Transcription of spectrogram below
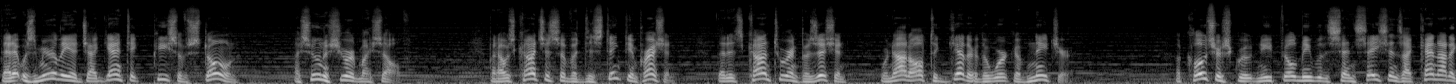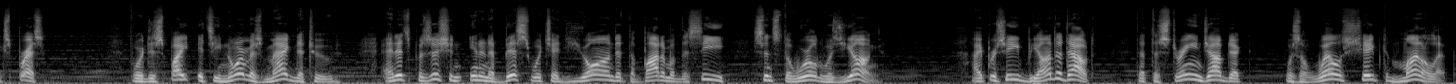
That it was merely a gigantic piece of stone, I soon assured myself, but I was conscious of a distinct impression that its contour and position were not altogether the work of nature. A closer scrutiny filled me with sensations I cannot express, for despite its enormous magnitude and its position in an abyss which had yawned at the bottom of the sea since the world was young, I perceived beyond a doubt that the strange object was a well shaped monolith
